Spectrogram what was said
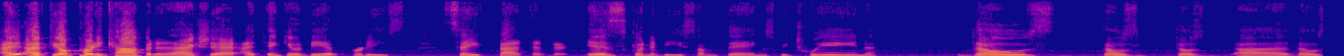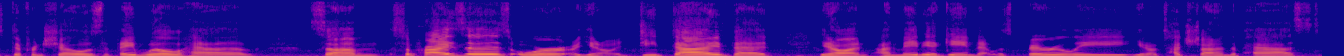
I, I feel pretty confident. Actually, I, I, think it would be a pretty safe bet that there is going to be some things between those those those uh, those different shows that they will have some surprises or you know a deep dive that you know on, on maybe a game that was barely you know touched on in the past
